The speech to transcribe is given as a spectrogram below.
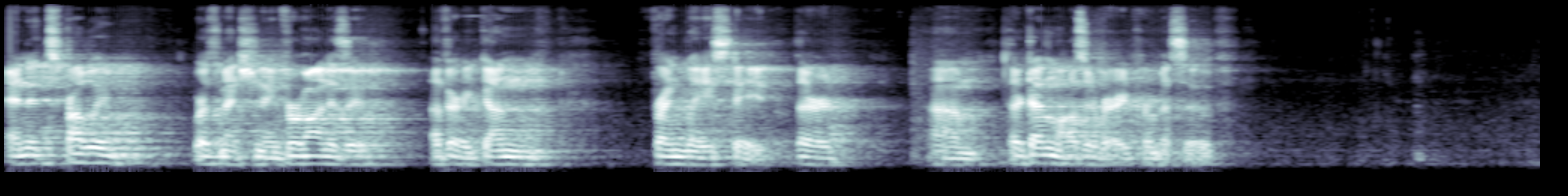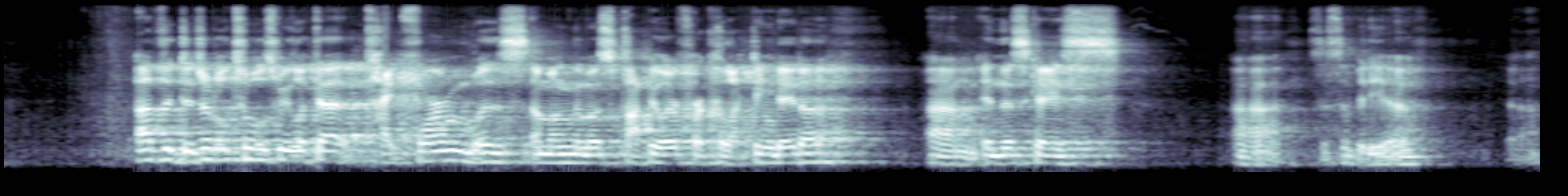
And it's probably worth mentioning, Vermont is a, a very gun-friendly state. Their, um, their gun laws are very permissive. Of the digital tools we looked at, Typeform was among the most popular for collecting data. Um, in this case, uh, is this a video? Yeah.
